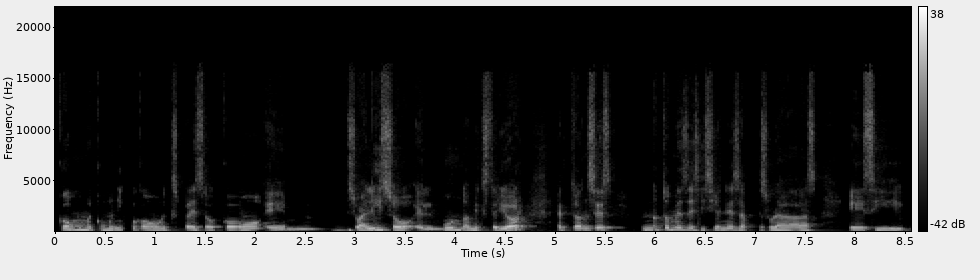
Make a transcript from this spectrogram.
cómo me comunico, cómo me expreso, cómo em, visualizo el mundo a mi exterior. Entonces, no tomes decisiones apresuradas. Eh, si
